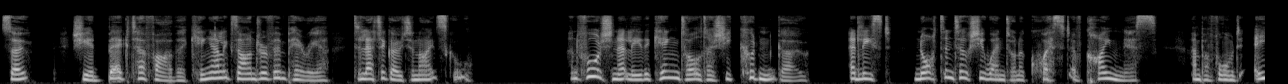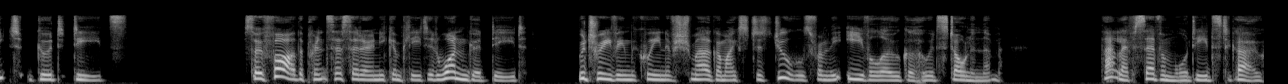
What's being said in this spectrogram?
So she had begged her father, King Alexander of Imperia, to let her go to knight school. Unfortunately, the king told her she couldn't go, at least not until she went on a quest of kindness and performed eight good deeds. So far, the princess had only completed one good deed, retrieving the Queen of Schmergermeister's jewels from the evil ogre who had stolen them. That left seven more deeds to go,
